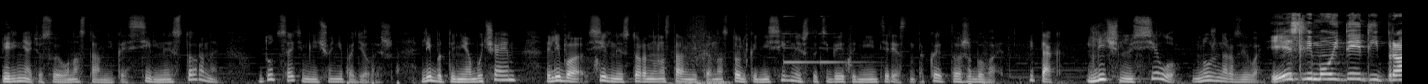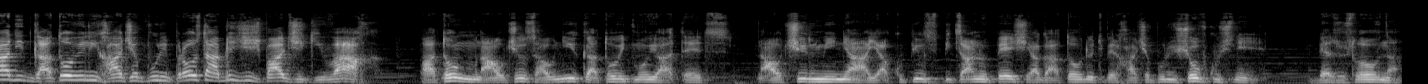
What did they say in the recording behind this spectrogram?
перенять у своего наставника сильные стороны, Тут с этим ничего не поделаешь. Либо ты не обучаем, либо сильные стороны наставника настолько не сильные, что тебе это не интересно. Такое тоже бывает. Итак, личную силу нужно развивать. Если мой дед и прадед готовили хачапури, просто обличишь пальчики, вах. Потом научился у них готовить мой отец. Научил меня, я купил специальную печь, я готовлю теперь хачапури еще вкуснее. Безусловно,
